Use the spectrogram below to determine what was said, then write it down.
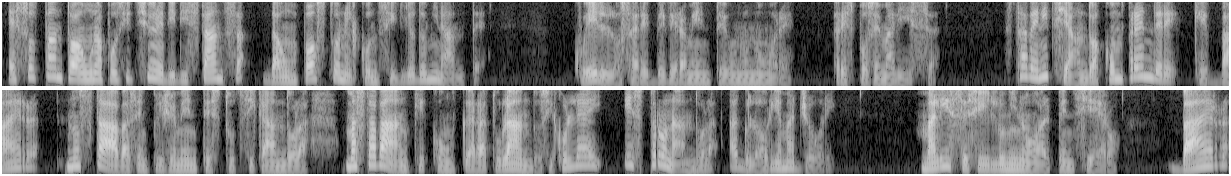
è soltanto a una posizione di distanza da un posto nel consiglio dominante. Quello sarebbe veramente un onore, rispose Malisse. Stava iniziando a comprendere che Baer non stava semplicemente stuzzicandola, ma stava anche congratulandosi con lei e spronandola a glorie maggiori. Malisse si illuminò al pensiero. Baer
